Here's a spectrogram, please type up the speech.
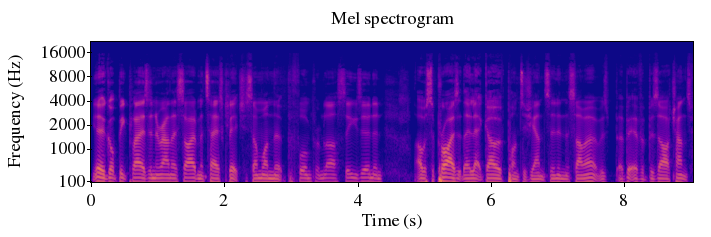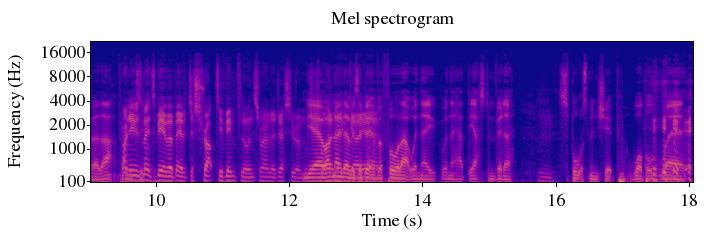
you know they've got big players in and around their side. Mateusz Klich is someone that performed from last season, and I was surprised that they let go of Pontus Jansson in the summer. It was a bit of a bizarre transfer that. for And he was to- meant to be a bit of a disruptive influence around the dressing room. Yeah, well, I know there was go, a bit yeah. of a fallout when they when they had the Aston Villa Hmm. sportsmanship wobble, where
